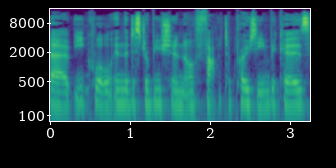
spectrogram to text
uh, equal in the distribution of fat to protein because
